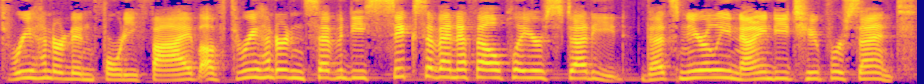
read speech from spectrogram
345 of 376 of NFL players studied. That's nearly 92%.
